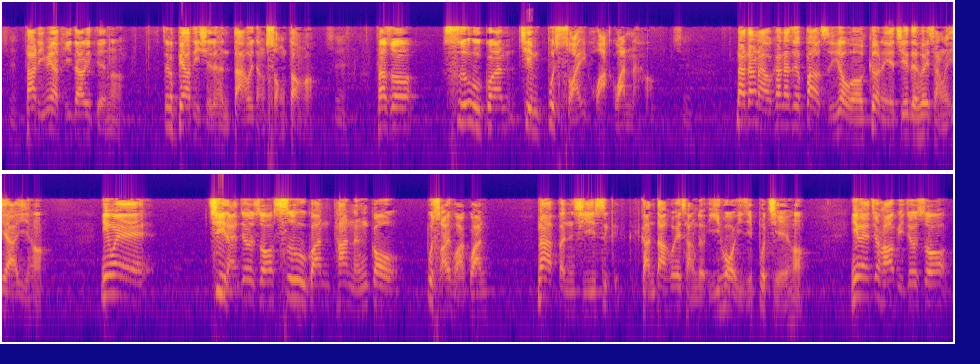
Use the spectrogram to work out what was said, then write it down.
是。它里面有提到一点哦，这个标题写的很大，非常耸动哦。是。他说。事务官竟不甩法官了哈，是。那当然，我看到这个报纸以后，我个人也觉得非常的压抑哈。因为既然就是说事务官他能够不甩法官，那本席是感到非常的疑惑以及不解哈。因为就好比就是说，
